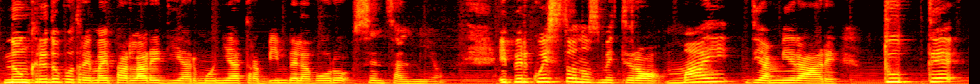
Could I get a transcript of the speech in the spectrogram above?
Non credo potrei mai parlare di armonia tra bimbe e lavoro senza il mio. E per questo non smetterò mai di ammirare tutte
